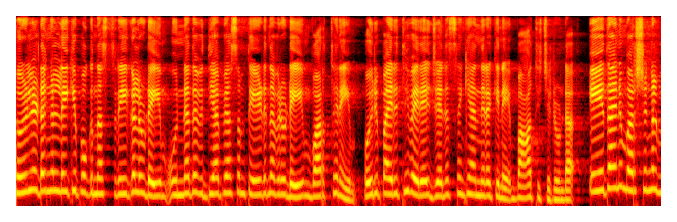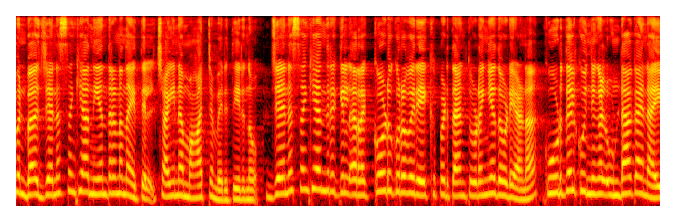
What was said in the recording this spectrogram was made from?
തൊഴിലിടങ്ങളിലേക്ക് പോകുന്ന സ്ത്രീകളുടെയും ഉന്നത വിദ്യാഭ്യാസം തേടുന്നവരുടെയും വർധനയും ഒരു പരിധിവരെ ജനസംഖ്യാ നിരക്കിനെ ബാധിച്ചിട്ടുണ്ട്. ഏതാനും വർഷങ്ങൾ മുൻപ് ജനസംഖ്യാ നിയന്ത്രണ നയത്തിൽ ചൈന മാറ്റം വരുത്തിയിരുന്നു. ജനസംഖ്യാ നിരക്കിൽ റെക്കോർഡ് കുറവ് രേഖപ്പെടുത്താൻ തുടങ്ങിയതോടെയാണ് കൂടുതൽ കുഞ്ഞുങ്ങൾ ഉണ്ടാകാനായി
